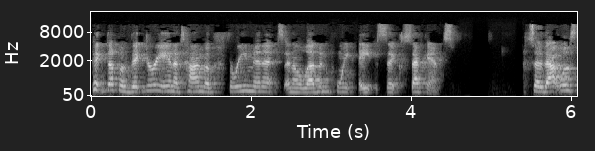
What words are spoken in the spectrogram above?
picked up a victory in a time of three minutes and 11.86 seconds. So that was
